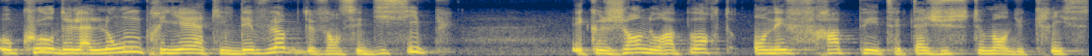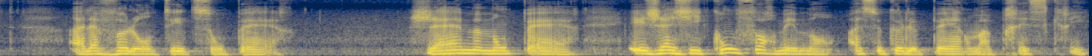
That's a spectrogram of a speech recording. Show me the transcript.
au cours de la longue prière qu'il développe devant ses disciples, et que Jean nous rapporte, on est frappé de cet ajustement du Christ à la volonté de son Père. J'aime mon Père et j'agis conformément à ce que le Père m'a prescrit.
